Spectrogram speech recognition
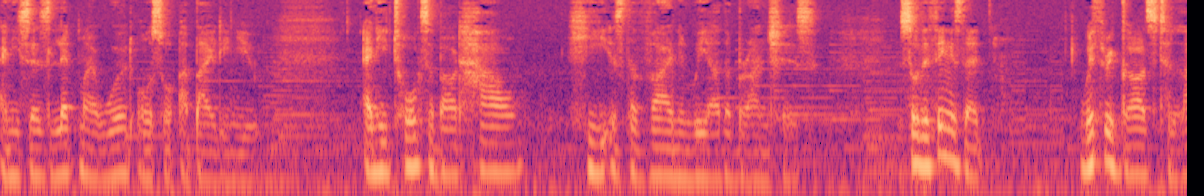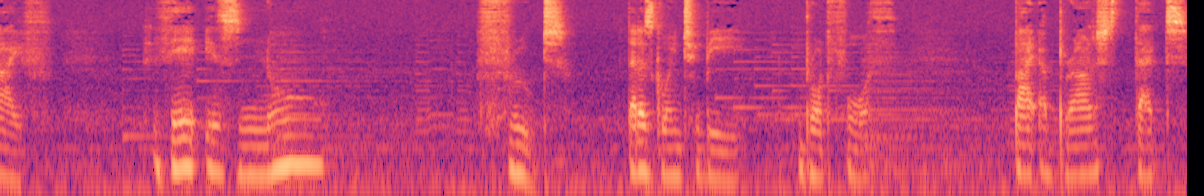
And he says, Let my word also abide in you and he talks about how he is the vine and we are the branches. So the thing is that with regards to life, there is no fruit that is going to be brought forth by a branch that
